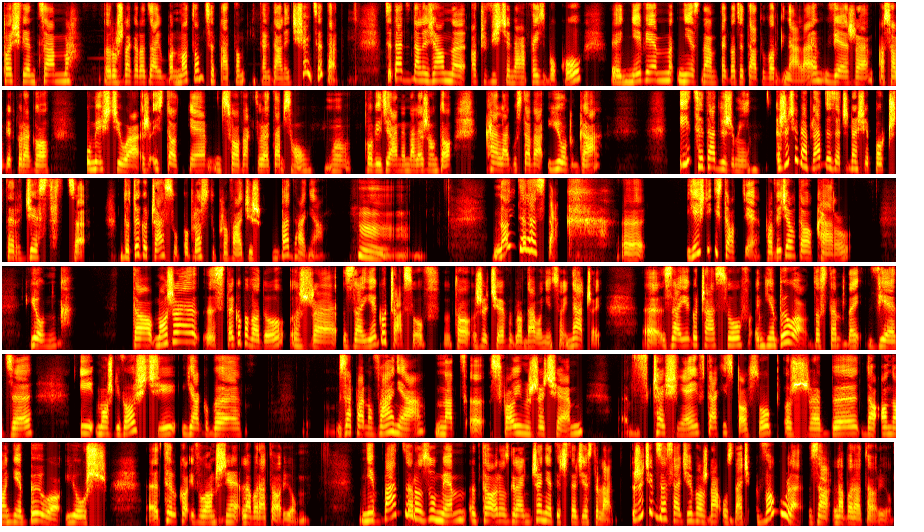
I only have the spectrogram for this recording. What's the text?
poświęcam różnego rodzaju bonmotom, cytatom i tak dalej. Dzisiaj cytat. Cytat znaleziony oczywiście na Facebooku. Nie wiem, nie znam tego cytatu w oryginale. Wierzę osobie, która go umieściła, że istotnie słowa, które tam są no, powiedziane, należą do Karla Gustawa Junga. I cytat brzmi: Życie naprawdę zaczyna się po czterdziestce do tego czasu po prostu prowadzisz badania. Hmm. No i teraz tak. E, jeśli istotnie powiedział to Karl Jung, to może z tego powodu, że za jego czasów to życie wyglądało nieco inaczej. E, za jego czasów nie było dostępnej wiedzy i możliwości jakby zapanowania nad e, swoim życiem wcześniej w taki sposób, żeby no, ono nie było już e, tylko i wyłącznie laboratorium. Nie bardzo rozumiem to rozgraniczenie tych 40 lat. Życie w zasadzie można uznać w ogóle za laboratorium.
